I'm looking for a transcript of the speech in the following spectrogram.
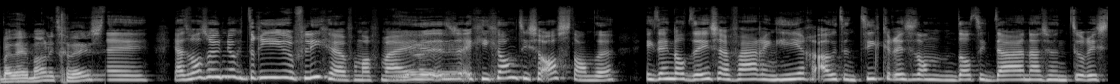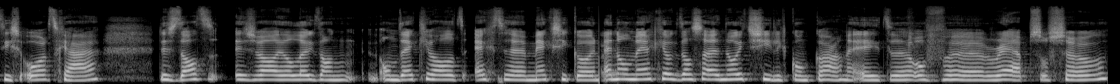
Ben je helemaal niet geweest? Nee. Ja, het was ook nog drie uur vliegen vanaf mij. Het is gigantische afstanden. Ik denk dat deze ervaring hier authentieker is dan dat ik daar naar zo'n toeristisch oord ga. Dus dat is wel heel leuk. Dan ontdek je wel het echte Mexico. En dan merk je ook dat ze nooit chili con carne eten of uh, wraps of zo.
